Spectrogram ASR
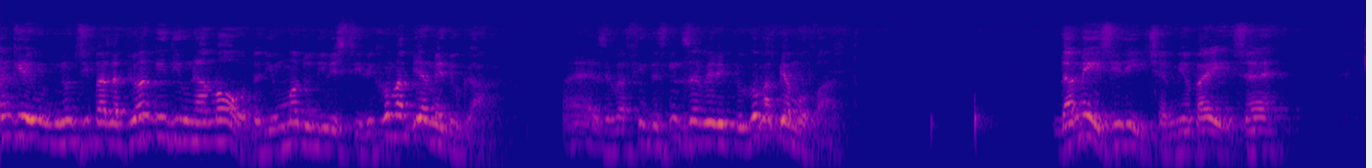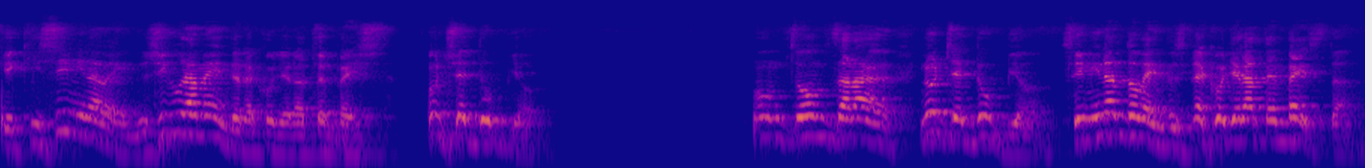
Anche, non si parla più anche di una moda, di un modo di vestire, come abbiamo educato? Eh, se fa finta di non sapere più, come abbiamo fatto? Da me si dice al mio paese eh, che chi semina vento sicuramente raccoglierà tempesta, non c'è dubbio. Non, non, sarà, non c'è dubbio, seminando vento si raccoglierà tempesta.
